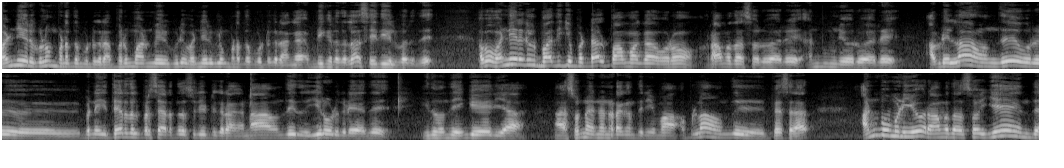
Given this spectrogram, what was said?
வன்னியர்களும் பணத்தை போட்டுக்கிறாங்க. பெரும்பான்மை இருக்கக்கூடிய வன்னியர்களும் பணத்தை போட்டுக்கிறாங்க அப்படிங்கிறதெல்லாம் செய்திகள் வருது. அப்போ வன்னியர்கள் பாதிக்கப்பட்டால் பாமக வரும். ராமதாஸ் வருவார் அன்புமணி வருவார். அப்படிலாம் வந்து ஒரு இப்போ இன்னைக்கு தேர்தல் பிரச்சாரத்தில் சொல்லிட்டு இருக்கிறாங்க நான் வந்து இது ஈரோடு கிடையாது. இது வந்து எங்கள் ஏரியா? நான் சொன்ன என்ன நடக்கும் தெரியுமா? அப்படிலாம் வந்து பேசுகிறார் அன்புமணியோ ராமதாஸோ ஏன் இந்த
